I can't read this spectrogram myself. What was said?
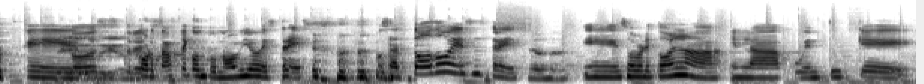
eh, Todo es Sí, estrés. cortaste con tu novio, estrés. O sea, todo es estrés. Eh, sobre todo en la, en la juventud que,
